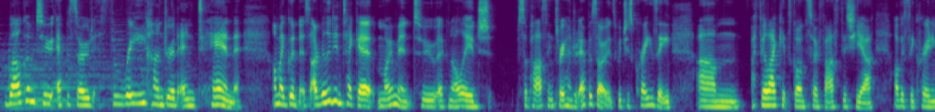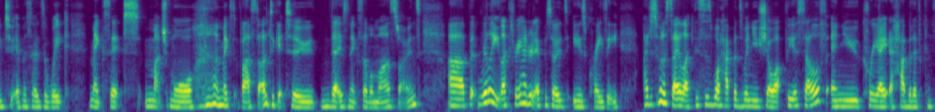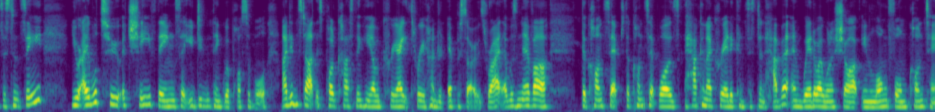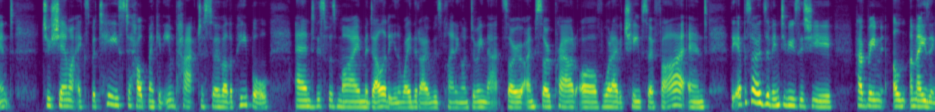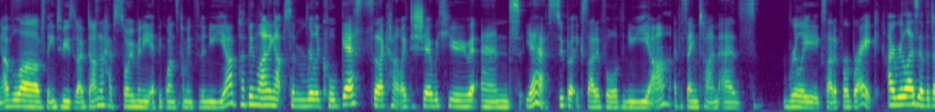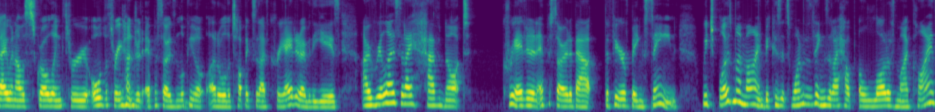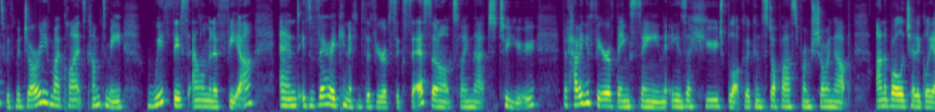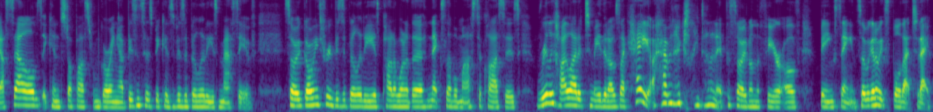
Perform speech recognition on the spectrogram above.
Welcome to episode 310. Oh my goodness, I really didn't take a moment to acknowledge surpassing 300 episodes, which is crazy. Um, I feel like it's gone so fast this year. Obviously, creating two episodes a week makes it much more, makes it faster to get to those next level milestones. Uh, but really, like 300 episodes is crazy. I just want to say, like, this is what happens when you show up for yourself and you create a habit of consistency. You're able to achieve things that you didn't think were possible. I didn't start this podcast thinking I would create 300 episodes, right? That was never the concept. The concept was how can I create a consistent habit and where do I want to show up in long form content to share my expertise to help make an impact to serve other people. And this was my modality in the way that I was planning on doing that. So I'm so proud of what I've achieved so far. And the episodes of interviews this year have been amazing. I've loved the interviews that I've done. And I have so many epic ones coming for the new year. I've been lining up some really cool guests that I can't wait to share with you. And yeah, super excited for the new year at the same time as really excited for a break. I realized the other day when I was scrolling through all the 300 episodes and looking at all the topics that I've created over the years, I realized that I have not created an episode about the fear of being seen, which blows my mind because it's one of the things that I help a lot of my clients with. Majority of my clients come to me with this element of fear, and it's very connected to the fear of success, and I'll explain that to you. But having a fear of being seen is a huge block that can stop us from showing up unapologetically ourselves. It can stop us from growing our businesses because visibility is massive. So, going through visibility as part of one of the next level masterclasses really highlighted to me that I was like, hey, I haven't actually done an episode on the fear of being seen. So, we're going to explore that today.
